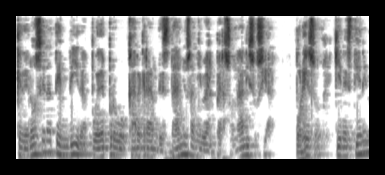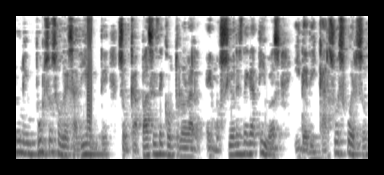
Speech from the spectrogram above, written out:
que de no ser atendida puede provocar grandes daños a nivel personal y social. Por eso, quienes tienen un impulso sobresaliente son capaces de controlar emociones negativas y dedicar su esfuerzo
